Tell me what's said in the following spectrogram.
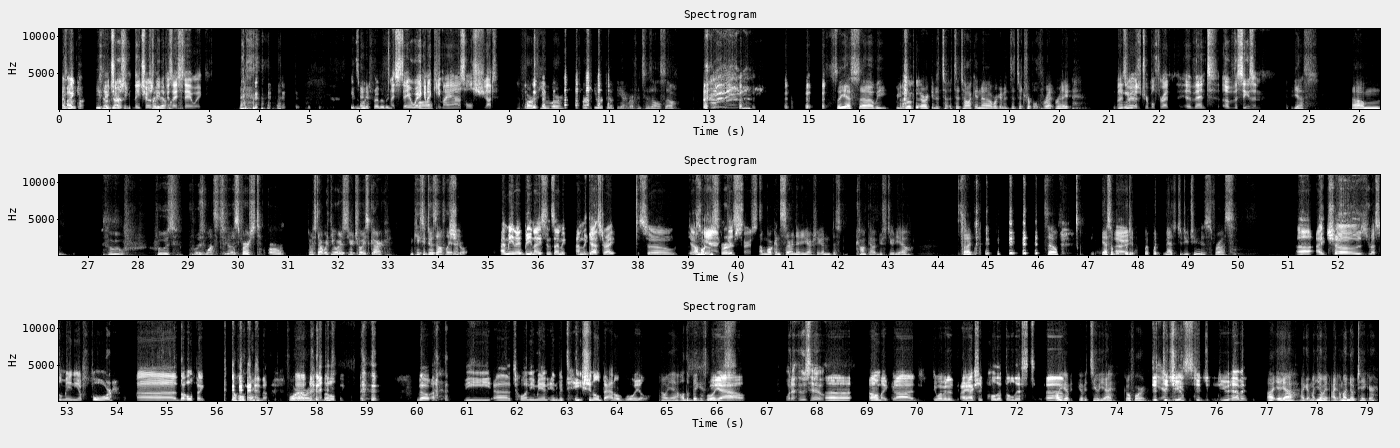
Hi, he's no Mike. Gark- he's no They Gark. chose they chose me because much. I stay awake. it's and much if- better than I stay awake and I Uh, keep my asshole shut. far fewer far fewer Family Guy references also. So yes, uh, we we broke Dark into t- to talk, and uh, we're gonna to, to triple threat, right? That's Mhm. right. It's a triple threat event of the season. Yes. Um, who who's who's wants to go first? Do Oh, you want to start with yours? Your choice, Gark, in case he does off later. Sure. I mean, it'd be nice since I'm I'm the guest, right? So guest I'm more goes Yeah, guess first. first. I'm more concerned that you're actually going to just conk out in your studio. But so yeah. So what, All what, right. did- what what match did you choose for us? Uh, I chose WrestleMania four. Uh, the whole thing. The whole I thing, know. four Uh, hours. the whole thing. no, uh, the uh, 20 man invitational battle royal. Oh yeah, all the biggest names. Royale. What a who's who. Uh, oh my God. Do you want me to? I actually pulled up the list. Um, Oh, you have it, you have it too. Yeah, go for it. Did, Yeah, did you? Did you, do you have it? Uh, yeah, yeah, I got my. You know, I, I'm a note taker.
